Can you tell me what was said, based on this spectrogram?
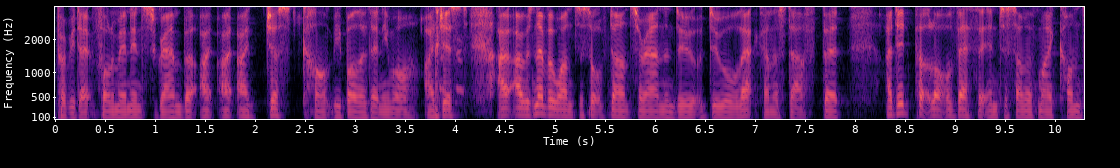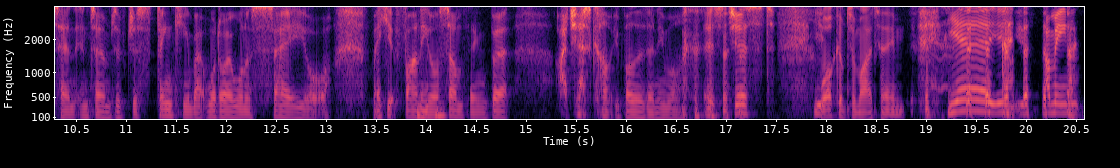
probably don't follow me on Instagram, but I, I, I just can't be bothered anymore. I just I, I, was never one to sort of dance around and do do all that kind of stuff. But I did put a lot of effort into some of my content in terms of just thinking about what do I want to say or make it funny mm-hmm. or something. But I just can't be bothered anymore. It's just you, welcome to my team. yeah, I mean,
